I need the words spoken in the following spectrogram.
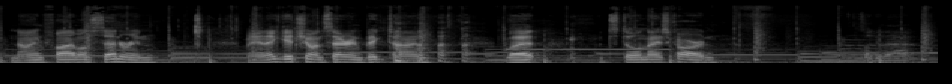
9.5 on centering. Man, they get you on centering big time, but it's still a nice card. Let's look at that.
